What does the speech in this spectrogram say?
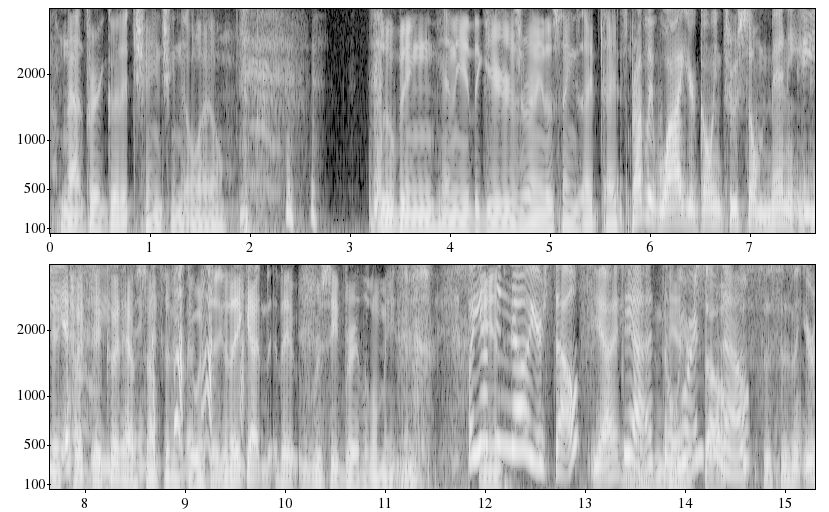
I'm not very good at changing the oil. Lubing any of the gears or any of those things, I, I It's probably why you're going through so many. it could it could have something to do with it. They got they received very little maintenance. But you have And- to know yourself. Yeah, yeah, it's know important yourself. to know. This, this isn't your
